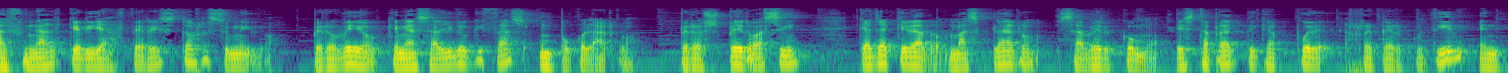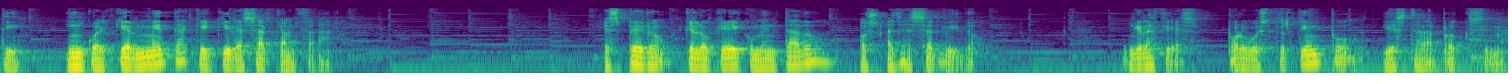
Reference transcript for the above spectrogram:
Al final quería hacer esto resumido, pero veo que me ha salido quizás un poco largo, pero espero así que haya quedado más claro saber cómo esta práctica puede repercutir en ti, en cualquier meta que quieras alcanzar. Espero que lo que he comentado os haya servido. Gracias por vuestro tiempo y hasta la próxima.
